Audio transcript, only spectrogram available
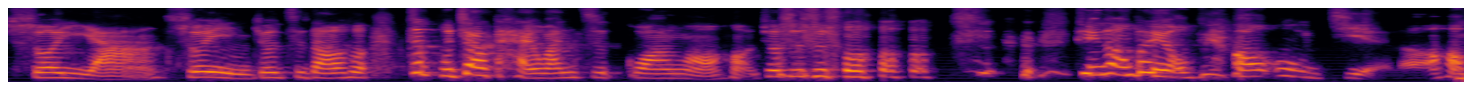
所以啊，所以你就知道说，这不叫台湾之光哦，哈，就是说，听众朋友不要误解了哈，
